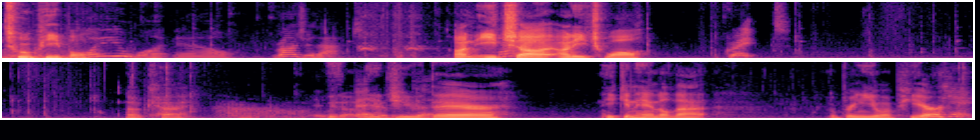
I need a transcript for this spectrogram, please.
two people What do you want now? Roger that. on each uh, on each wall. Great. Okay. We don't need you there. He can handle that. We'll bring you up here. Okay.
